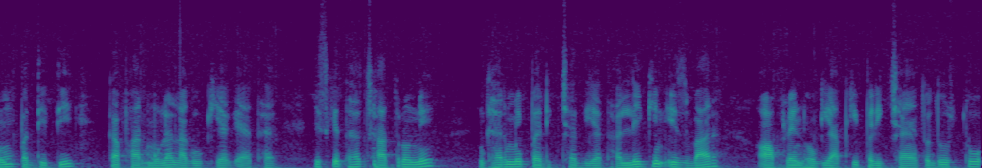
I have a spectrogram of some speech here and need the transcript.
होम पद्धति का फार्मूला लागू किया गया था। इसके तहत छात्रों ने घर में परीक्षा दिया था, लेकिन इस बार ऑफलाइन होगी आपकी परीक्षाएँ। तो दोस्तों,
